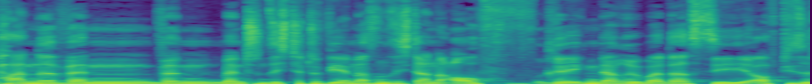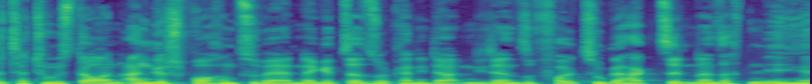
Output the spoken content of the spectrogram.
Panne, wenn, wenn Menschen sich tätowieren lassen und sich dann aufregen darüber, dass sie auf diese Tattoos dauernd angesprochen zu werden. Da gibt's ja so Kandidaten, die dann so voll zugehackt sind und dann sagt, nee,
